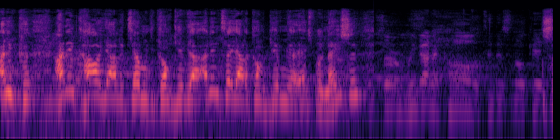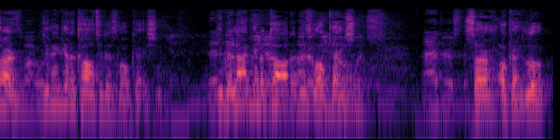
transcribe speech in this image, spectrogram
I didn't. ca- I didn't call y'all to tell me to come give y'all. I didn't tell y'all to come give me an explanation, Sir, we got a call to this location. sir. That's why You we're didn't here. get a call to this location. Then You did not get a know- call to this do we know location, Address. sir. Okay, look.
